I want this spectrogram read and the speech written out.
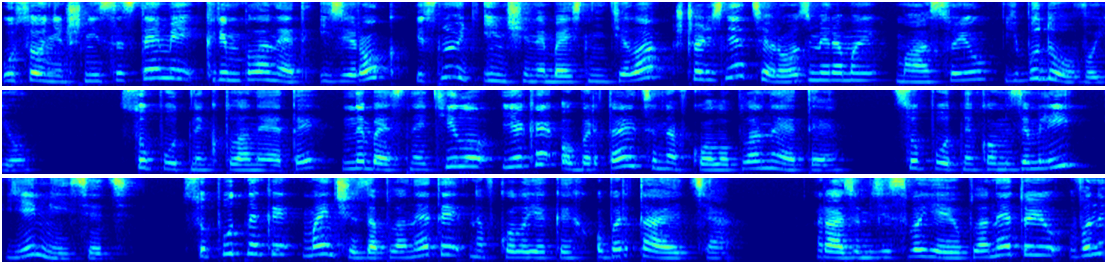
У сонячній системі, крім планет і зірок, існують інші небесні тіла, що різняться розмірами, масою і будовою. Супутник планети небесне тіло, яке обертається навколо планети. Супутником Землі є місяць. Супутники менші за планети, навколо яких обертаються. Разом зі своєю планетою вони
